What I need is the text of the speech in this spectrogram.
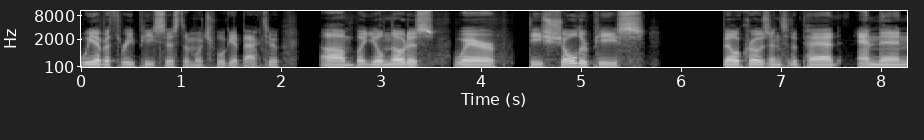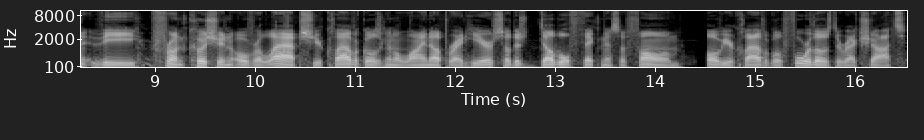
We have a three piece system, which we'll get back to. Um, but you'll notice where the shoulder piece velcros into the pad and then the front cushion overlaps, your clavicle is going to line up right here. So there's double thickness of foam over your clavicle for those direct shots.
